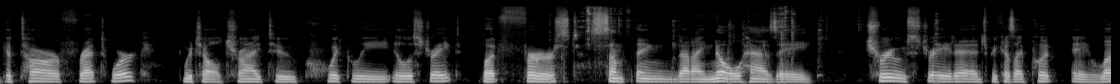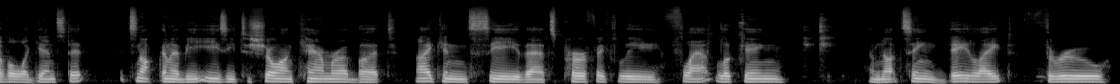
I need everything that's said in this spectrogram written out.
guitar fretwork, which I'll try to quickly illustrate. But first, something that I know has a true straight edge because I put a level against it. It's not going to be easy to show on camera, but I can see that's perfectly flat looking. I'm not seeing daylight through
